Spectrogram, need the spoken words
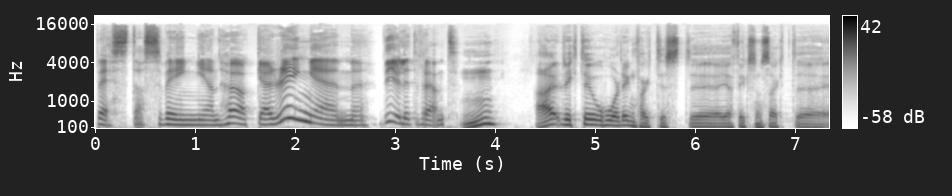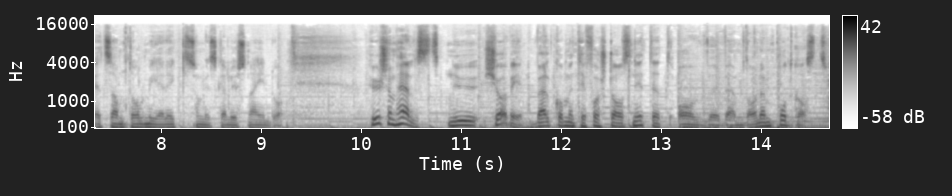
bästa svängen, Hökarringen. Det är ju lite fränt. Mm. Nej, riktig hårding faktiskt. Eh, Jag fick som sagt eh, ett samtal med Erik som vi ska lyssna in då. Hur som helst, nu kör vi. Välkommen till första avsnittet av Vemdalen Podcast.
